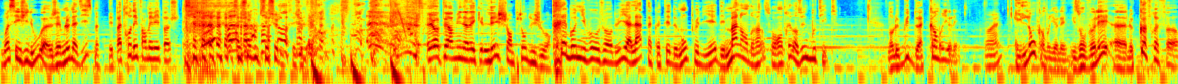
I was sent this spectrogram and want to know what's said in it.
moi c'est Gilou, euh, j'aime le nazisme, mais pas trop déformer mes poches. c'est chelou, c'est chelou, c'est chelou. Et on termine avec les champions du jour. Très beau niveau aujourd'hui, à Latte, à côté de Montpellier, des malandrins sont rentrés dans une boutique. Dans le but de la cambrioler. Ouais. Et ils l'ont cambriolé. Ils ont volé euh, le coffre-fort.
